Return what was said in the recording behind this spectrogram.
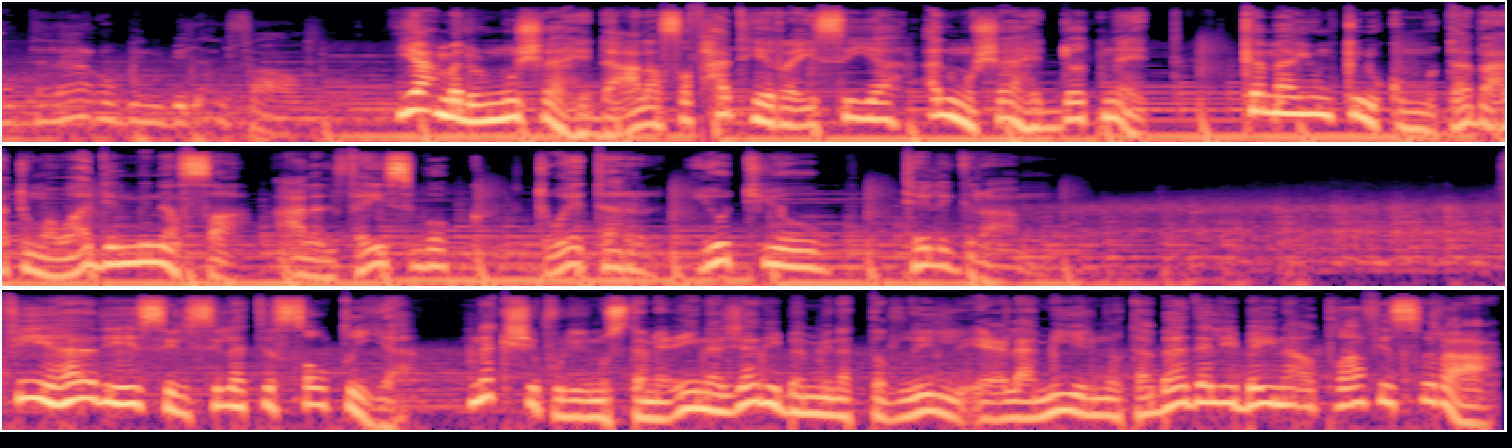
أو تلاعب بالألفاظ. يعمل المشاهد على صفحته الرئيسية المشاهد دوت نت. كما يمكنكم متابعة مواد المنصة على الفيسبوك تويتر يوتيوب تيليجرام. في هذه السلسلة الصوتية. نكشف للمستمعين جانبا من التضليل الإعلامي المتبادل بين أطراف الصراع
